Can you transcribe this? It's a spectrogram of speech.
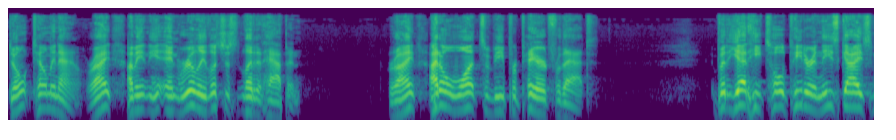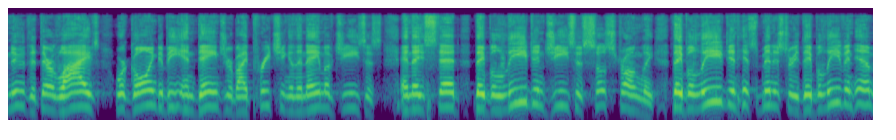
Don't tell me now, right? I mean, and really, let's just let it happen, right? I don't want to be prepared for that. But yet he told Peter, and these guys knew that their lives were going to be in danger by preaching in the name of Jesus. And they said they believed in Jesus so strongly. They believed in his ministry. They believe in him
